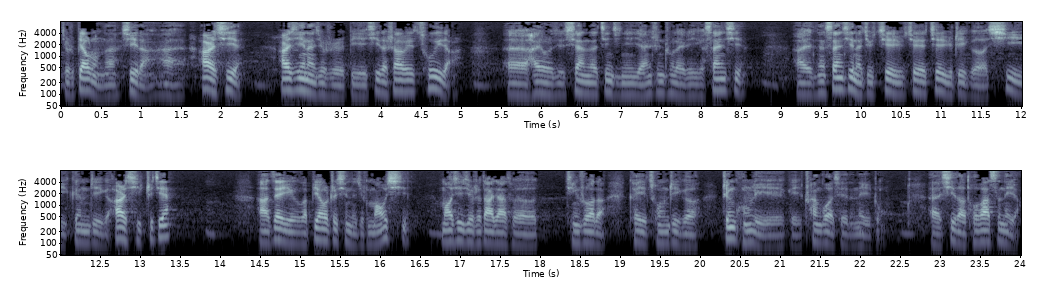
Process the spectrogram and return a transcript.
就是标准的细的，哎，二细，二细呢就是比细的稍微粗一点呃，还有就现在近几年延伸出来的一个三系。哎，那三系呢，就介于介介于这个系跟这个二系之间，啊，再有个标志性的就是毛细，毛细就是大家所听说的，可以从这个针孔里给穿过去的那一种，呃，细到头发丝那样，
